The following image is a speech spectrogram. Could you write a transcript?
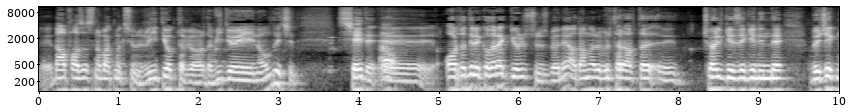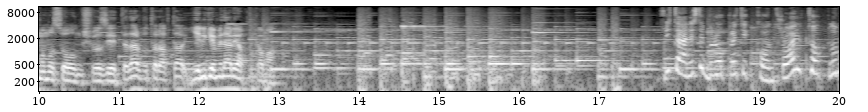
e, daha fazlasına bakmak istiyorum. Read yok tabii orada video yayını olduğu için. Şeyde evet. e, orada direkt olarak görürsünüz böyle adamlar öbür tarafta e, çöl gezegeninde böcek maması olmuş vaziyetteler. Bu tarafta yeni gemiler yaptık ama. Bir tanesi bürokratik kontrol. Toplum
